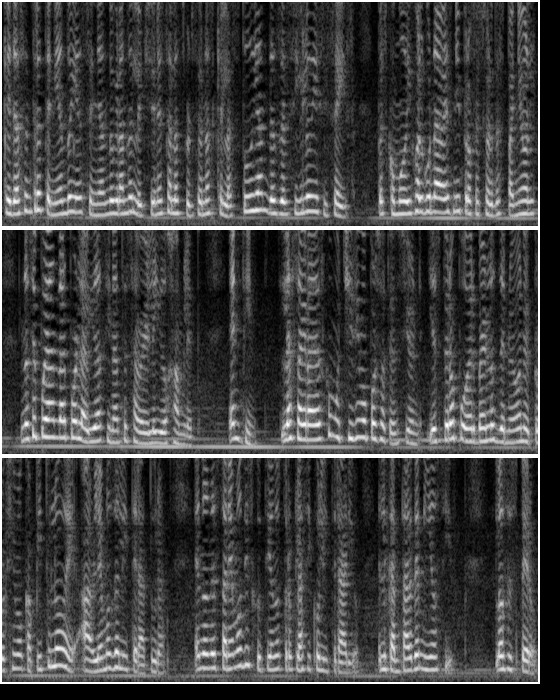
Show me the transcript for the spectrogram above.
que ya está entreteniendo y enseñando grandes lecciones a las personas que la estudian desde el siglo XVI, pues como dijo alguna vez mi profesor de español, no se puede andar por la vida sin antes haber leído Hamlet. En fin, les agradezco muchísimo por su atención y espero poder verlos de nuevo en el próximo capítulo de Hablemos de Literatura, en donde estaremos discutiendo otro clásico literario, El Cantar de Mío Cid. Los espero.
